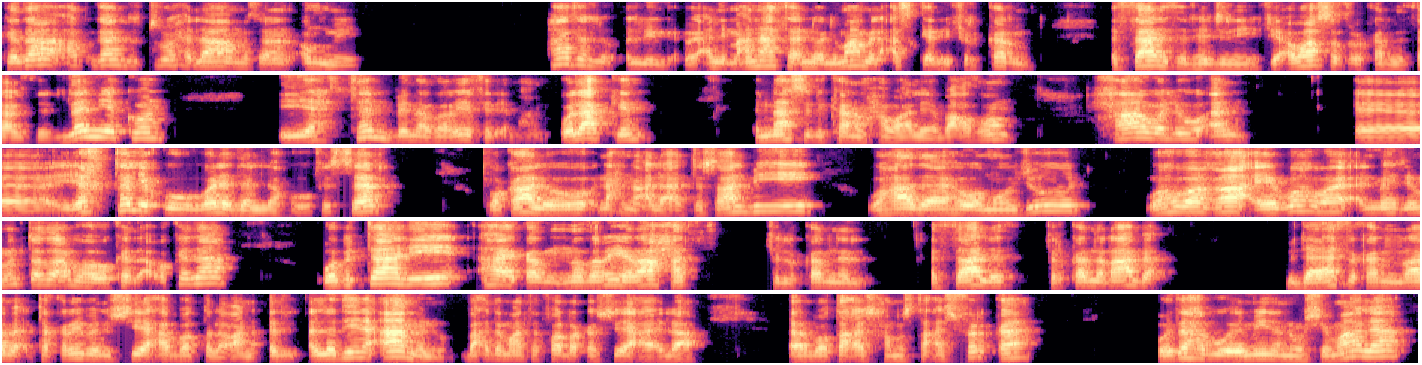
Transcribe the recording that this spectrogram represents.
كذا قال تروح إلى مثلا أمي. هذا اللي يعني معناته أنه الإمام العسكري في القرن الثالث الهجري في أواسط القرن الثالث الهجري لم يكن يهتم بنظرية الإمام. ولكن الناس اللي كانوا حواليه بعضهم حاولوا أن آه، يختلقوا ولدا له في السر وقالوا نحن على اتصال به وهذا هو موجود وهو غائب وهو المهدي المنتظر وهو كذا وكذا. وبالتالي هاي النظرية راحت في القرن الثالث في القرن الرابع بدايات القرن الرابع تقريبا الشيعة بطلوا عنها. الذين آمنوا بعدما تفرق الشيعة إلى 14 15 فرقة وذهبوا يمينا وشمالا.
